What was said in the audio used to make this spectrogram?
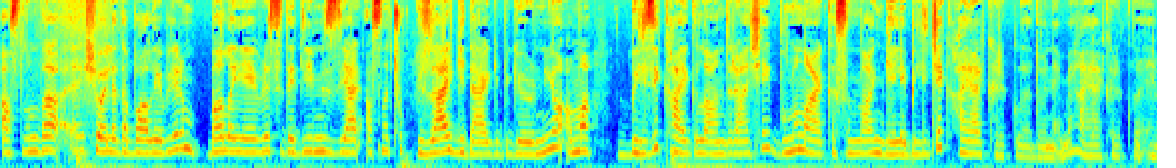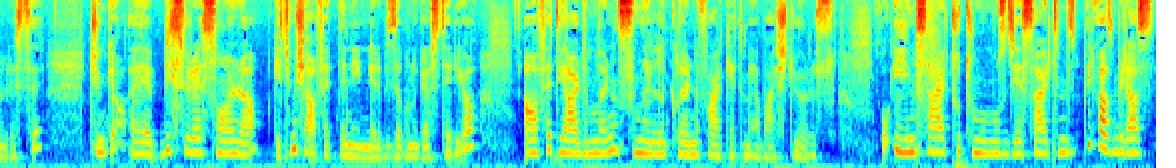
Aslında e, şöyle de bağlayabilirim. Balayı evresi dediğimiz yer aslında çok güzel gider gibi görünüyor ama bizi kaygılandıran şey bunun arkasından gelebilecek hayal kırıklığı dönemi, hayal kırıklığı evresi. Çünkü e, bir süre sonra geçmiş afet deneyimleri bize bunu gösteriyor. Afet yardımlarının sınırlılıklarını fark etmeye başlıyoruz. O iyimser tutumumuz, cesaretimiz biraz biraz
